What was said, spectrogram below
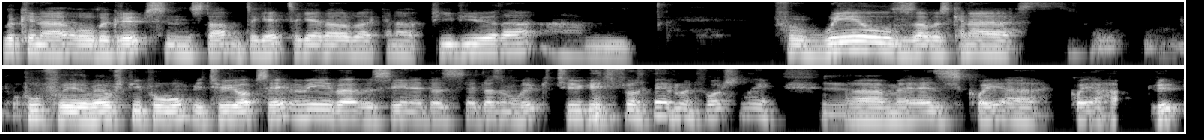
looking at all the groups and starting to get together a kind of preview of that. Um, for Wales, I was kind of hopefully the Welsh people won't be too upset with me, but I was saying it does it doesn't look too good for them, unfortunately. Yeah. Um, it is quite a quite a hard group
